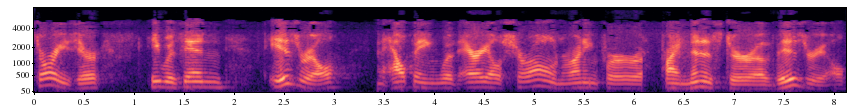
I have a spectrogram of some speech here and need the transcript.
stories here. He was in Israel helping with Ariel Sharon running for prime minister of Israel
